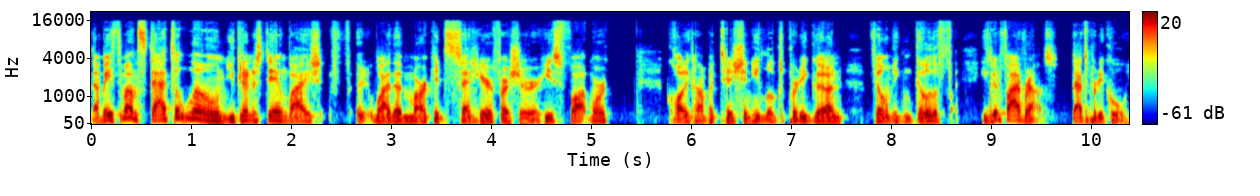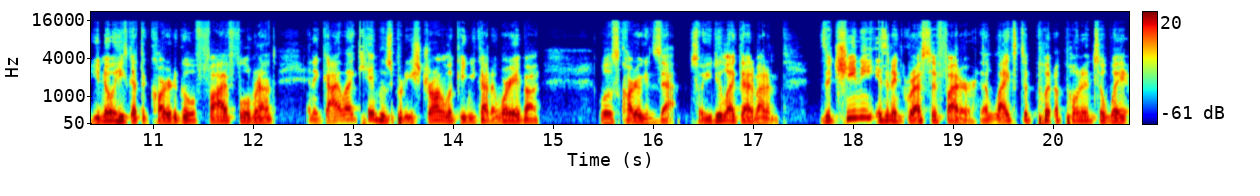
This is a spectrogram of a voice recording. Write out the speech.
Now, based upon stats alone, you can understand why why the market's set here for sure. He's fought more quality competition. He looks pretty good on film. He can go the. He's been five rounds. That's pretty cool. You know, he's got the Carter to go five full rounds. And a guy like him who's pretty strong looking, you kind of worry about, well, his Carter gets zapped. So you do like that about him. Zecchini is an aggressive fighter that likes to put opponents away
